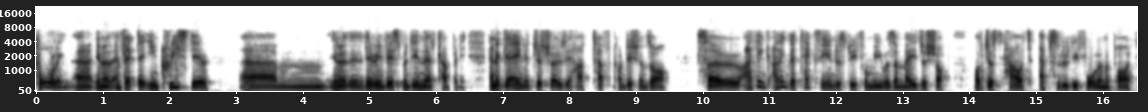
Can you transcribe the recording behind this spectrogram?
falling. Uh, you know, in fact, they increased their um, you know their, their, investment in that company. And again, it just shows you how tough conditions are. So I think I think the taxi industry for me was a major shock of just how it's absolutely fallen apart.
